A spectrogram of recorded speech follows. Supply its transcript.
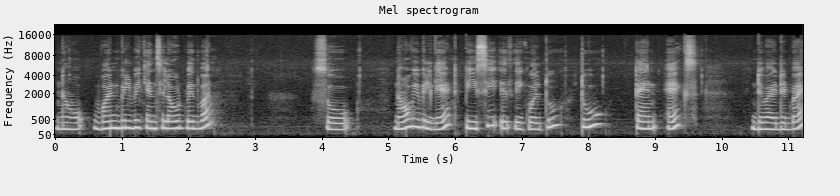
Now 1 will be cancelled out with 1. So now we will get PC is equal to 2 tan x divided by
